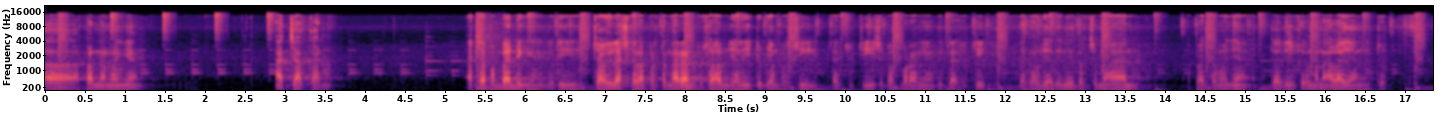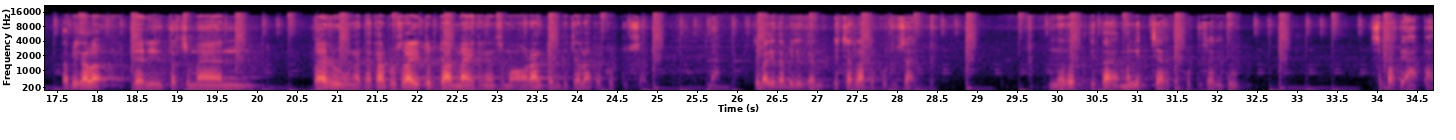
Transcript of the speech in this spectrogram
uh, apa namanya ajakan ada pembanding ya. Jadi jauhilah segala pertengkaran berusaha menjalani hidup yang bersih dan suci sebab orang yang tidak suci. Kita kalau lihat ini terjemahan apa namanya dari firman Allah yang itu. Tapi kalau dari terjemahan baru mengatakan berusaha hidup damai dengan semua orang dan kejarlah kekudusan. Nah, coba kita pikirkan kejarlah kekudusan. Menurut kita mengejar kekudusan itu seperti apa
